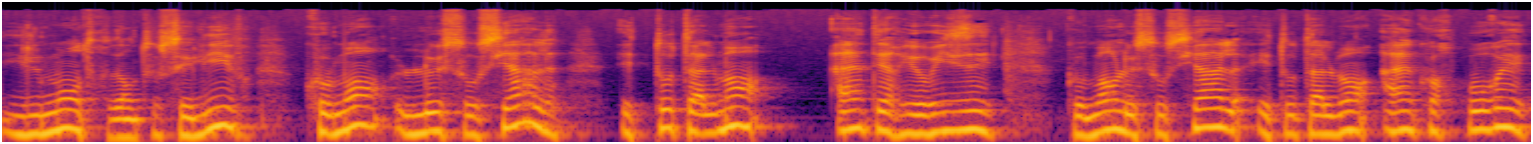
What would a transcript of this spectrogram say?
il montre dans tous ses livres comment le social est totalement intériorisé, comment le social est totalement incorporé.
